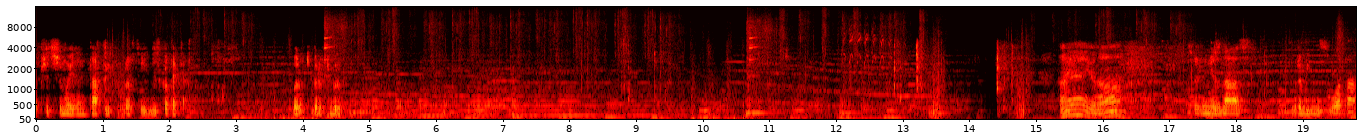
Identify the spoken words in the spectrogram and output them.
Zawsze przytrzymuję ten tap i po prostu jest dyskoteka. Brówki, brówki, brówki. Ojeju, no. Coś bym nie znalazł odrobiny złota.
